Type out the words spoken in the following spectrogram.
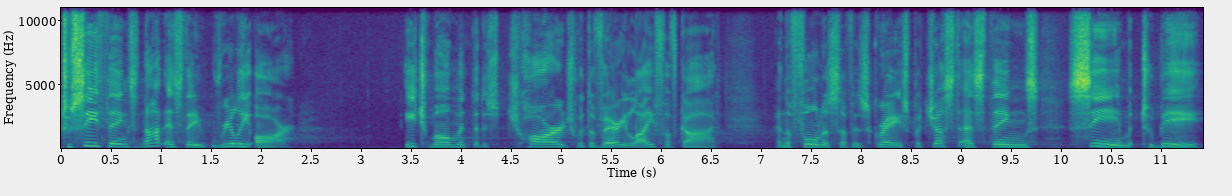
to see things not as they really are. Each moment that is charged with the very life of God and the fullness of His grace, but just as things seem to be,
